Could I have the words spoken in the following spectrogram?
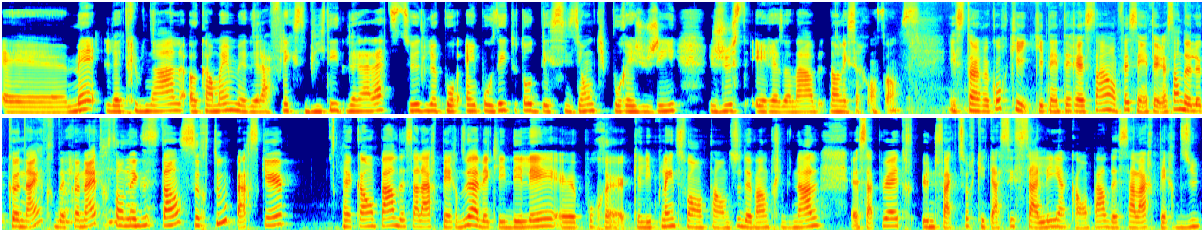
mais le tribunal a quand même de la flexibilité, de la latitude pour imposer toute autre décision qui pourrait juger juste et raisonnable dans les circonstances. Et c'est un recours qui, qui, est intéressant. En fait, c'est intéressant de le connaître, de connaître son existence surtout parce que quand on parle de salaire perdu avec les délais euh, pour euh, que les plaintes soient entendues devant le tribunal, ça peut être une facture qui est assez salée hein, quand on parle de salaire perdu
